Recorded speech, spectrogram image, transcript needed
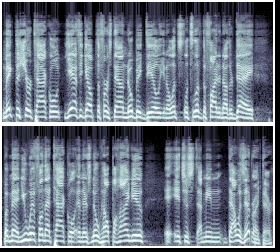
make the sure tackle. Yeah, if you get up the first down, no big deal. You know, let's let's live the fight another day. But man, you whiff on that tackle and there's no help behind you. It, just, I mean, that was it right there.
